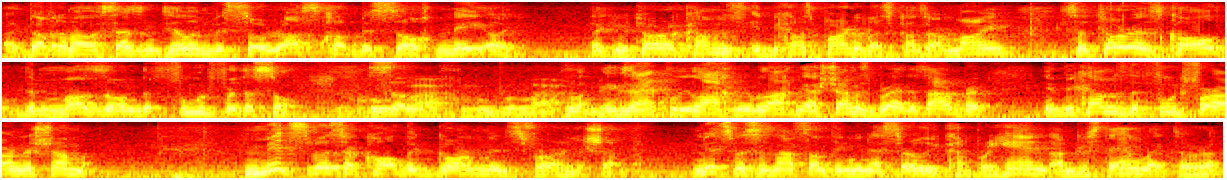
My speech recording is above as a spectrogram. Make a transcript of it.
uh, Dovid HaMelech says in Tehillim, "V'sorascha besoch me'oi," that your Torah comes, it becomes part of us, it becomes our mind. So Torah is called the mazon, the food for the soul. So-. Exactly, lachmi b'lachmi. Hashem's bread is our bread. It becomes the food for our neshama. Mitzvahs are called the garments for our neshama. Mitzvahs is not something we necessarily comprehend, understand like Torah.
